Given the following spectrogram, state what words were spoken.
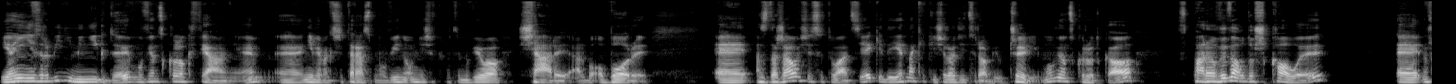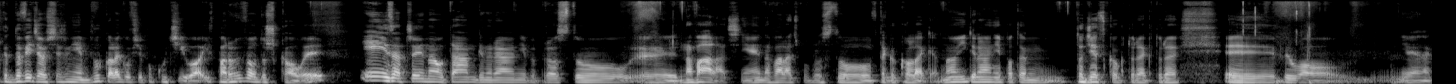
I oni nie zrobili mi nigdy, mówiąc kolokwialnie, yy, nie wiem jak się teraz mówi, no u mnie się mówiło siary albo obory. E, a zdarzały się sytuacje, kiedy jednak jakiś rodzic robił, czyli mówiąc krótko, wparowywał do szkoły e, na przykład dowiedział się, że nie wiem, dwóch kolegów się pokłóciło i wparowywał do szkoły i zaczynał tam generalnie po prostu yy, nawalać, nie? Nawalać po prostu w tego kolegę. No i generalnie potem to dziecko, które, które yy, było, nie wiem,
